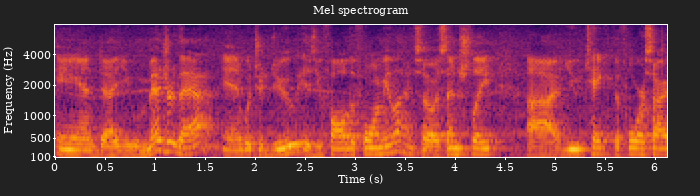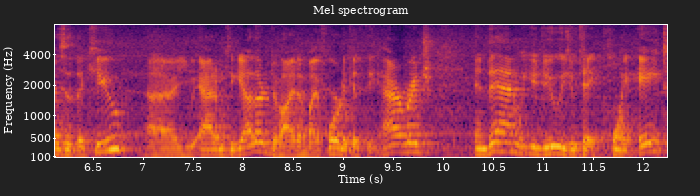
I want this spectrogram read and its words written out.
and uh, you measure that and what you do is you follow the formula and so essentially uh, you take the four sides of the cube, uh, you add them together, divide them by four to get the average and then what you do is you take 0.8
